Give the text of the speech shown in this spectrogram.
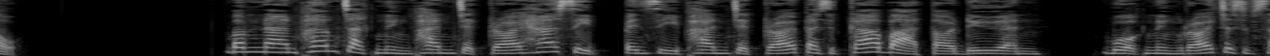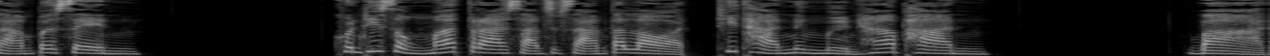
39 บำนาญเพิ่มจาก 1,750 เป็น 4,789 บาทต่อเดือน บวก 173เปอร์เซ็นต์คนที่ส่งมาตรา 33 ตลอดที่ฐาน 15,000 บาท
